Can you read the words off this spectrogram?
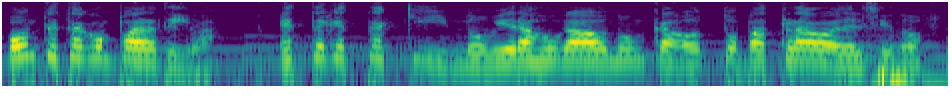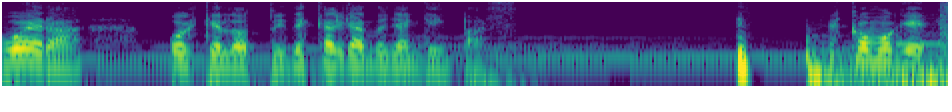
Ponte esta comparativa. Este que está aquí no hubiera jugado nunca Octopath Traveler si no fuera porque lo estoy descargando ya en Game Pass. es como que yo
